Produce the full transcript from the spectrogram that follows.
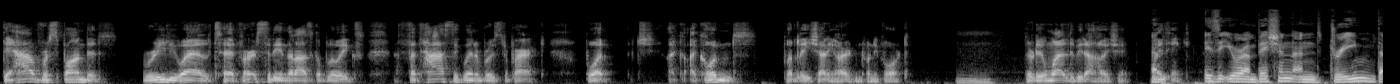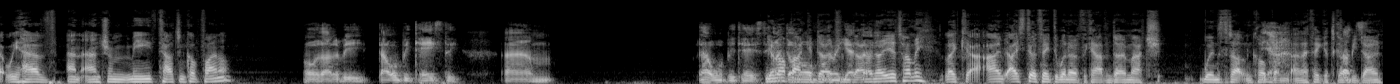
They have responded really well to adversity in the last couple of weeks. A fantastic win in Brewster Park, but I, I couldn't put Laois any higher than 24th. They're doing well to be that high shape, I think. Is it your ambition and dream that we have an Antrim Meath Tailteann Cup final? Oh, that'd be that would be tasty. Um, that would be tasty. You're I not don't know backing if we're down gonna from get down, that. are you, Tommy? Like, I, I still think the winner of the Cavan Down match wins the Tailteann Cup, Yeah. and, and I think it's going to be down.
